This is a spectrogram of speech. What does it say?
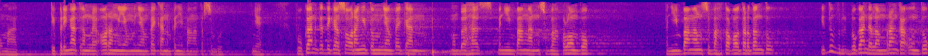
umat diperingatkan oleh orang yang menyampaikan penyimpangan tersebut ya bukan ketika seorang itu menyampaikan membahas penyimpangan sebuah kelompok penyimpangan sebuah tokoh tertentu itu bukan dalam rangka untuk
